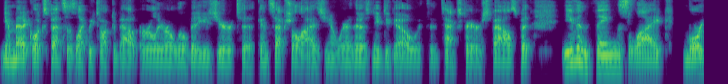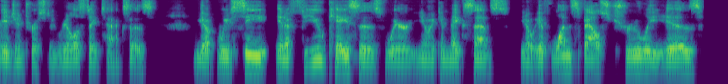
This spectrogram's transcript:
You know, medical expenses, like we talked about earlier, a little bit easier to conceptualize, you know, where those need to go with the taxpayer spouse. But even things like mortgage interest and real estate taxes, you know, we see in a few cases where, you know, it can make sense, you know, if one spouse truly is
